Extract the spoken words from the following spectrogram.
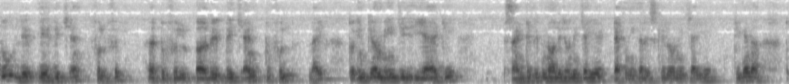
to live a rich and fulfil to full rich and to full life तो इनके मेन चीज़ यह है कि साइंटिफिक नॉलेज होनी चाहिए, टेक्निकल स्किल होनी चाहिए, ठीक है ना? तो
